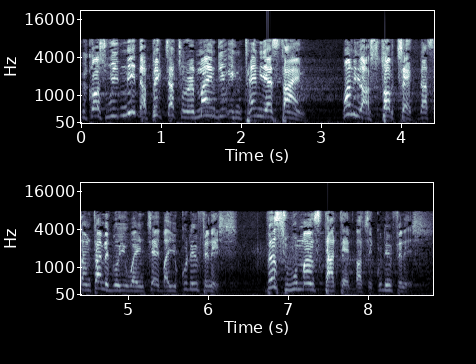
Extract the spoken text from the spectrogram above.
Because we need a picture to remind you in 10 years' time. When you have stopped church, that some time ago you were in church, but you couldn't finish. This woman started, but she couldn't finish.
